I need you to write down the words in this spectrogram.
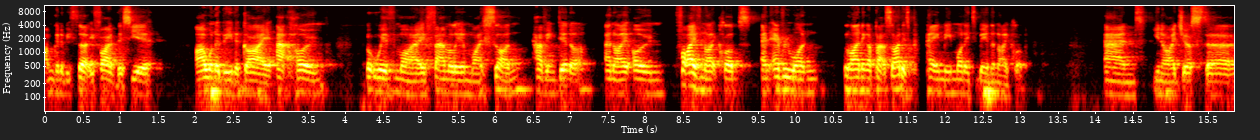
I'm going to be 35 this year. I want to be the guy at home with my family and my son having dinner, and I own five nightclubs, and everyone lining up outside is paying me money to be in the nightclub. And you know, I just uh,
